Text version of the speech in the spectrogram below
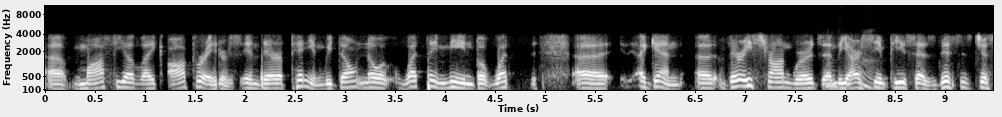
uh, mafia-like operators, in their opinion. We don't know what they mean, but what uh, again, uh, very strong words. And mm-hmm. the RCMP says this is just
